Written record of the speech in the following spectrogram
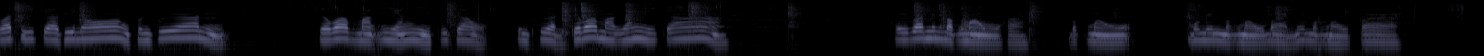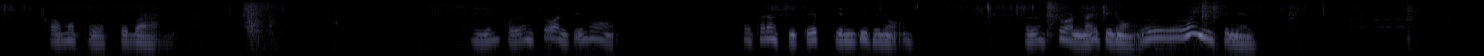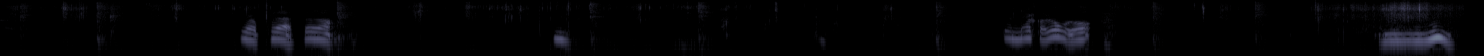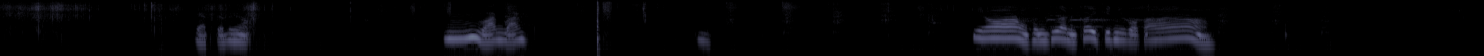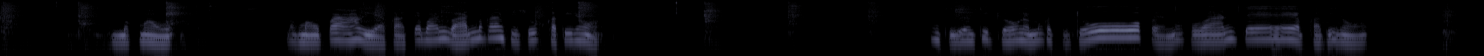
วัสดีจ้าพี่น้องเพื่อนเพื่อนจะว่าหมักอีหยังนี่ผู้เจ้าเพื่อนเพื่อนจะว่าหมักยังนี่จ้าคอยว่าเป็นบักเมาค่ะ บักเมาโมเมนบักเมาบานได้บักเมาป่าเขามาปลูกใส่บานคอยเห็นคอยอันซ้อนพี่น้องคอยกำลังสีเก็บกินที่พี่น้องคอยอันซ้อนไหนพี่น้องเอ้ยสิแมน เพื่อเพื่อเพื่ออืมตัวนี้ก็โลกโลอืมแบบจะไม่เหรออืมหวานหวานอืมพี่น้องเพื่อนเพื่อนๆเคยกินอยู่บ่คะบักเมา บักเมาป้าเฮาเรียกค่ะแต่บ้านหวานมันกำลังสีสุกค่ะพี่น้องมันสีเดือนจิบจองน่ยมันก็สีสุกแต่มันก็หวานแซ่บค่ะพี่น้อง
